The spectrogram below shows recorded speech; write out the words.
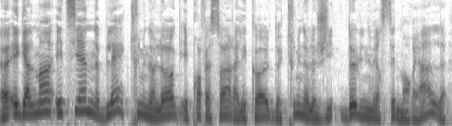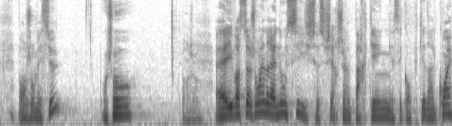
Euh, également Étienne Blais, criminologue et professeur à l'École de criminologie de l'Université de Montréal. Bonjour, messieurs. Bonjour. Euh, il va se joindre à nous aussi. Se cherche un parking, c'est compliqué dans le coin.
